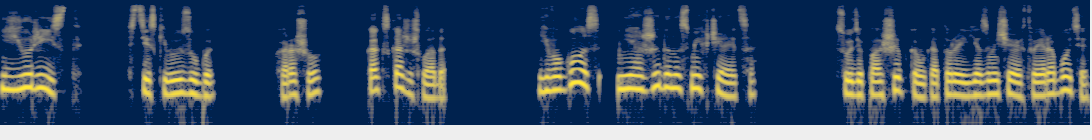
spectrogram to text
«Юрист!» — стискиваю зубы. «Хорошо. Как скажешь, Лада». Его голос неожиданно смягчается. Судя по ошибкам, которые я замечаю в твоей работе,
